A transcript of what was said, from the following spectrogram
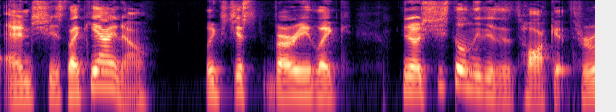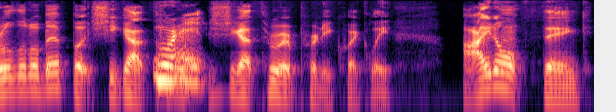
And she's like, "Yeah, I know." Like, just very like you know, she still needed to talk it through a little bit, but she got through Right. she got through it pretty quickly. I don't think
